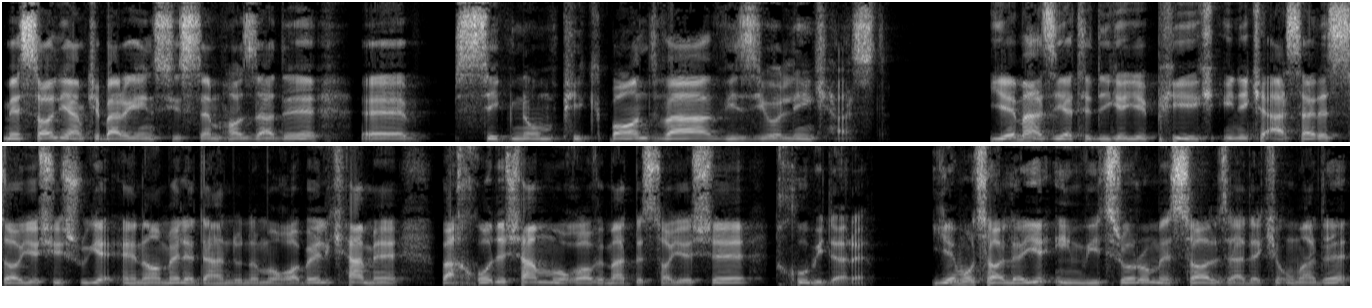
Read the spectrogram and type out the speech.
مثالی هم که برای این سیستم ها زده Signum PEEK Bond و Visio.link هست. یه مزیت دیگه PEEK اینه که اثر سایشیش روی enamel دندون مقابل کمه و خودش هم مقاومت به سایش خوبی داره. یه مطالعه in vitro رو مثال زده که اومده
